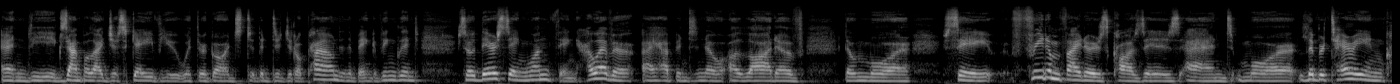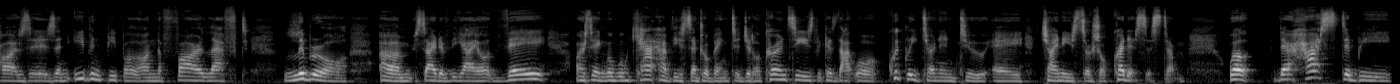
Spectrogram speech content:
And the example I just gave you with regards to the digital pound and the Bank of England. So they're saying one thing. However, I happen to know a lot of the more, say, freedom fighters causes and more libertarian causes, and even people on the far left liberal um, side of the aisle, they are saying, well, we can't have these central bank digital currencies because that will quickly turn into a Chinese social credit system. Well, there has to be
